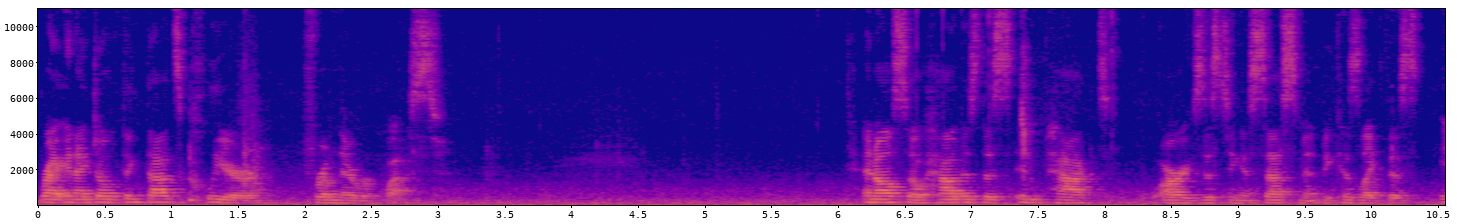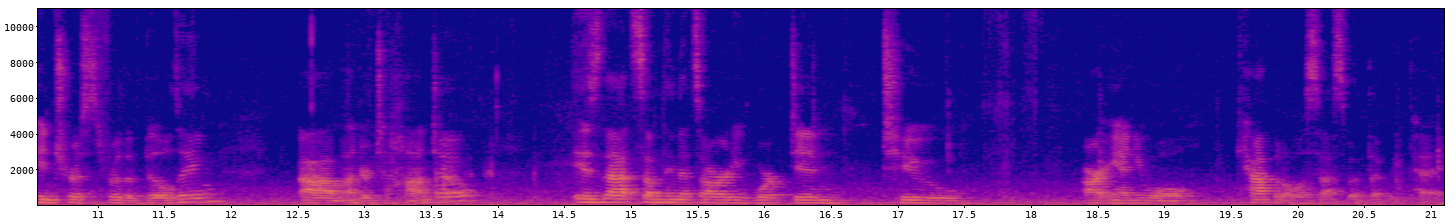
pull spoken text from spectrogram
right, and I don't think that's clear from their request. And also, how does this impact our existing assessment, because like this interest for the building, um, under Tahanto, is that something that's already worked in to our annual capital assessment that we pay?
